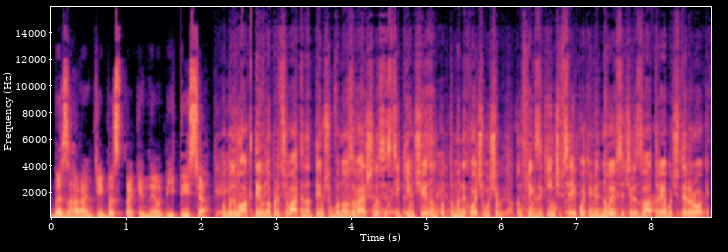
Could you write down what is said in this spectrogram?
без гарантій безпеки не обійтися. Ми будемо активно працювати над тим, щоб воно завершилося стійким чином. Тобто, ми не хочемо, щоб конфлікт закінчився і потім відновився через 2, 3 або 4 роки.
